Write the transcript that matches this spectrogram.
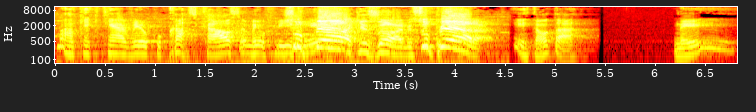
Mas o que, é que tem a ver com as calças, meu filho? Supera, Kizami, supera! Então tá. Ne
